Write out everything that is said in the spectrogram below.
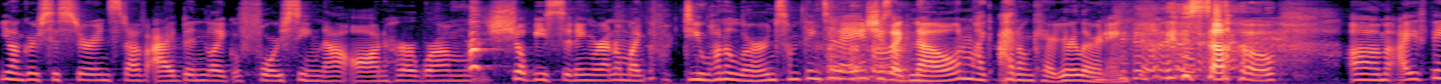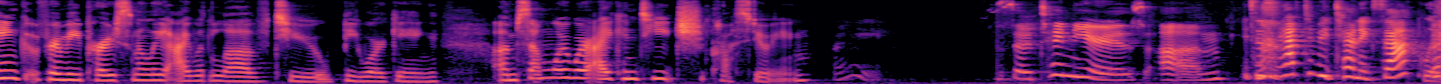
younger sister and stuff. I've been like forcing that on her, where I'm, she'll be sitting around. I'm like, "Do you want to learn something today?" And she's like, "No." And I'm like, "I don't care. You're learning." so, um, I think for me personally, I would love to be working um, somewhere where I can teach costuming. Right. So 10 years. Um, It doesn't have to be 10 exactly.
